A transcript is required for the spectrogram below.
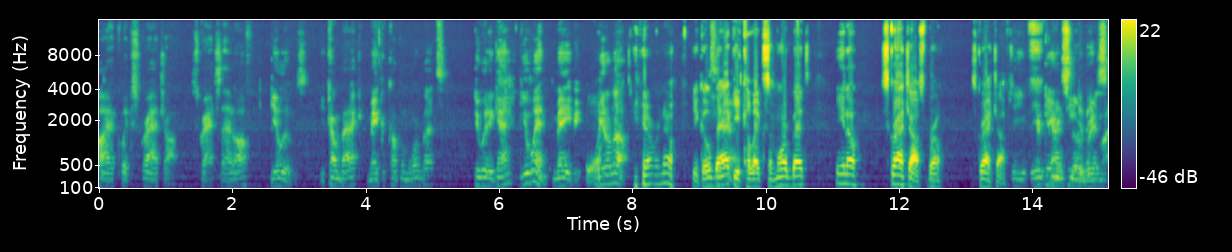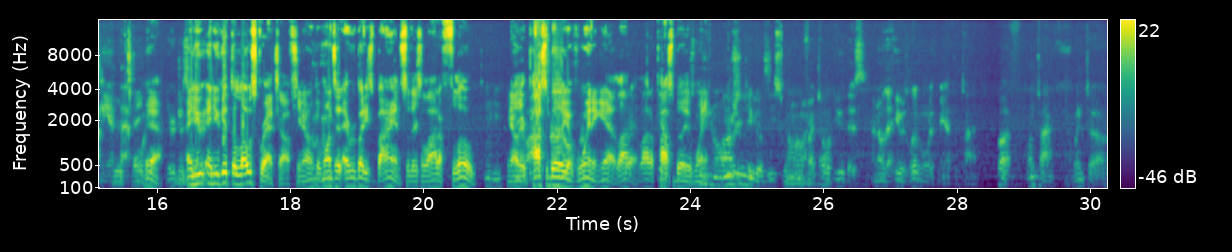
buy a quick scratch off. Scratch that off, you lose. You come back, make a couple more bets, do it again, you win. Maybe. Yeah. We don't know. You never know. You go back, Yeah. you collect some more bets. You know, scratch offs, bro. Scratch offs. So you- you're guaranteed the to make money at you're that taking. point. Yeah. You're just And you and you get the low scratch offs, you know, the ones that everybody's buying, so there's a lot of flow. Mhm. You know, A there's lot possibility of turnover. winning. Yeah, a lot of a lot of Yeah. possibility of winning. Of lottery Usually you tickets, at least I don't know if I money told you this. I know that he was living with me at the time. But one time I went to a, a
